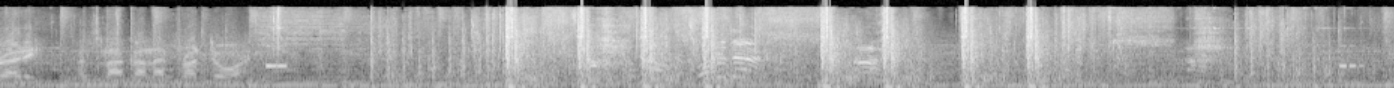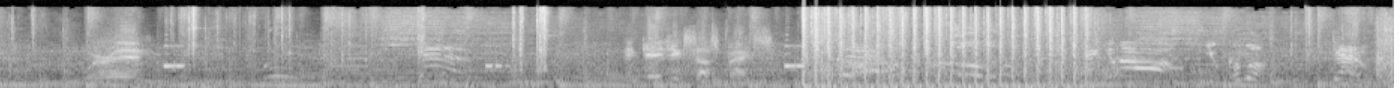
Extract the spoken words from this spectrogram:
Ready. Let's knock on that front door. Over there! We're in. Engaging suspects. Take him out! You come on! Get him! Get him!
